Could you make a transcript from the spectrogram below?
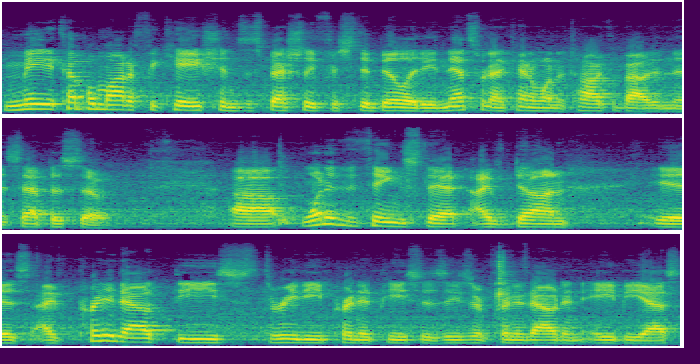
Made a couple modifications especially for stability and that's what I kind of want to talk about in this episode. Uh, one of the things that I've done is I've printed out these 3D printed pieces. These are printed out in ABS.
